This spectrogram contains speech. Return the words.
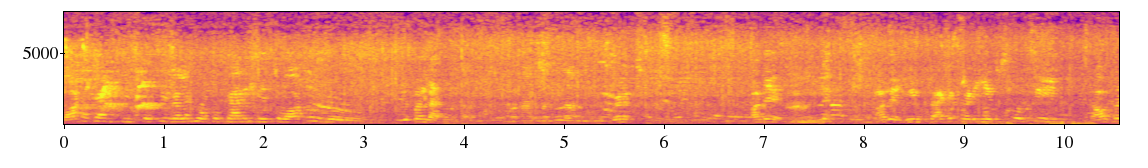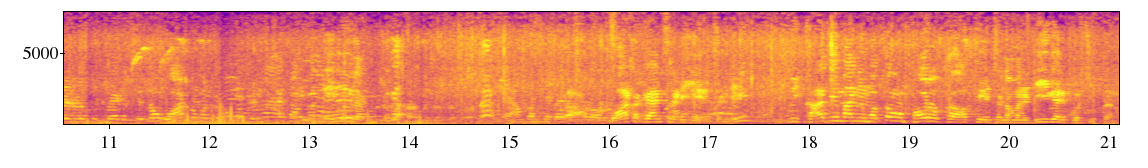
వాటర్ క్యాన్స్ తీసుకొచ్చి వీళ్ళకి ఒక్కొక్క క్యాన్ చేస్తే వాటర్ ఇబ్బంది లేకుండా అదే అదే మీరు ప్యాకెట్ రెడీ చేసుకొచ్చి అవసరమైన ఫుడ్ ప్యాకెట్ ఇస్తాం వాటర్ వాటర్ క్యాన్స్ రెడీ చేయించండి. ఇప్పుడు ఈ కాజీమాన్యం మొత్తం పవర్ ఆఫ్ చేయించండి మన డి గారికి కూడా చెప్తాను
